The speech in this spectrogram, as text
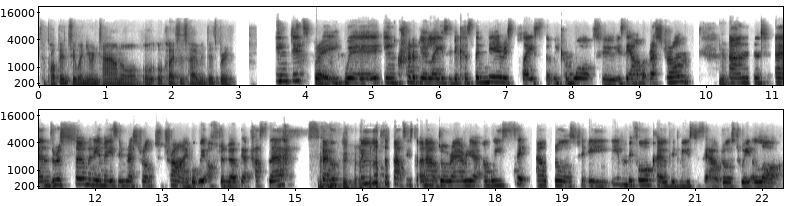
to pop into when you're in town or or, or closest home in didsbury in Didsbury, we're incredibly lazy because the nearest place that we can walk to is the Albert restaurant. Yeah. And um, there are so many amazing restaurants to try, but we often don't get past there. So we love the fact it's got an outdoor area and we sit outdoors to eat. Even before COVID, we used to sit outdoors to eat a lot.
